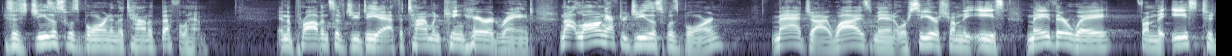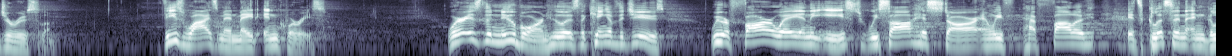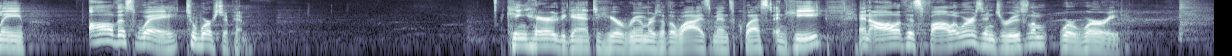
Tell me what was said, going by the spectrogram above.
He says, Jesus was born in the town of Bethlehem, in the province of Judea, at the time when King Herod reigned. Not long after Jesus was born, magi, wise men, or seers from the east made their way from the east to Jerusalem. These wise men made inquiries Where is the newborn who is the king of the Jews? We were far away in the east. We saw his star, and we have followed its glisten and gleam all this way to worship him. King Herod began to hear rumors of the wise men's quest, and he and all of his followers in Jerusalem were worried.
